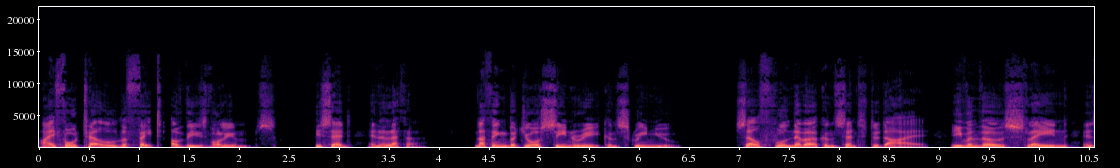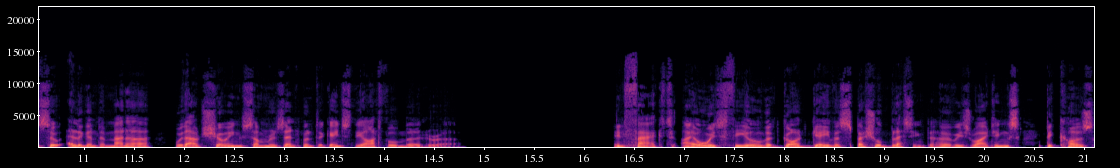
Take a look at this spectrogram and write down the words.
I foretell the fate of these volumes, he said in a letter. Nothing but your scenery can screen you. Self will never consent to die, even though slain in so elegant a manner without showing some resentment against the artful murderer. In fact, I always feel that God gave a special blessing to Hervey's writings because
